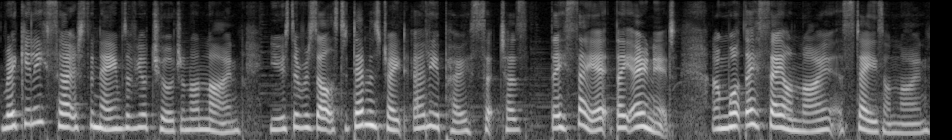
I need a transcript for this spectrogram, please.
Regularly search the names of your children online. Use the results to demonstrate earlier posts such as they say it, they own it, and what they say online stays online.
